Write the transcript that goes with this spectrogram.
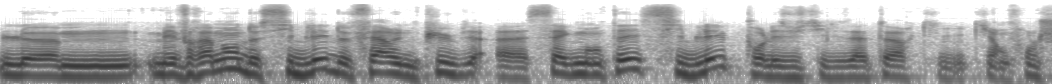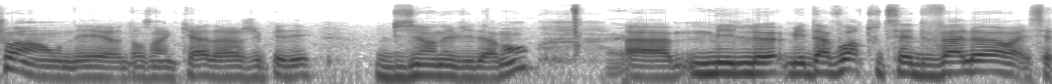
mais vraiment de cibler, de faire une pub euh, segmentée, ciblée pour les utilisateurs qui, en font le choix. Hein. On est dans un cadre RGPD, bien évidemment. Euh, mais, d'avoir toute cette valeur, et c'est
